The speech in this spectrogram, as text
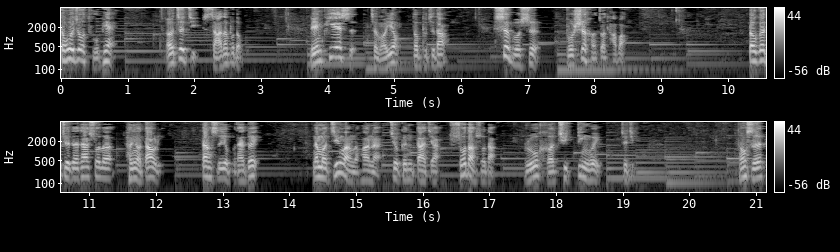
都会做图片，而自己啥都不懂，连 PS 怎么用都不知道，是不是不适合做淘宝？豆哥觉得他说的很有道理，但是又不太对。那么今晚的话呢，就跟大家说道说道如何去定位自己。同时，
